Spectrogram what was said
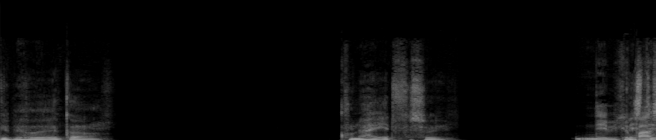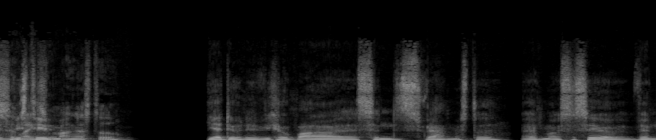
vi behøver ikke at kunne have et forsøg. Nej, vi kan Hvis bare det- sende rigtig det- mange afsted. Ja, det er jo det. Vi kan jo bare øh, sende sværm afsted af dem, og så se, hvem,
